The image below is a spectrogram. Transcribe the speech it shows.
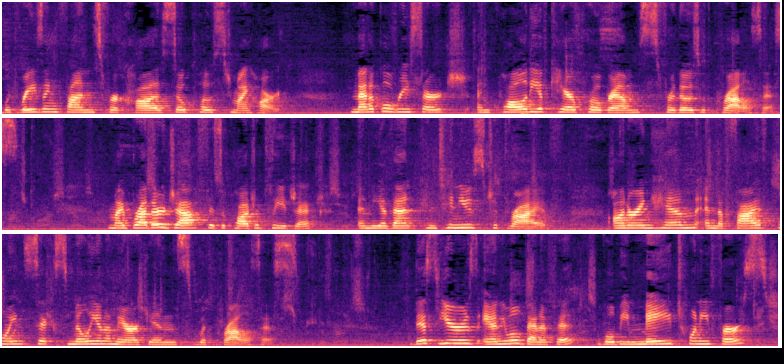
with raising funds for a cause so close to my heart medical research and quality of care programs for those with paralysis. My brother Jeff is a quadriplegic, and the event continues to thrive, honoring him and the 5.6 million Americans with paralysis. This year's annual benefit will be May 21st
